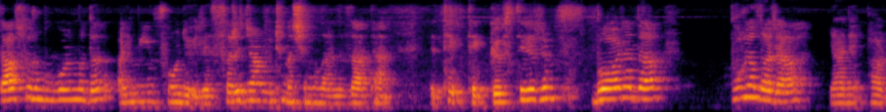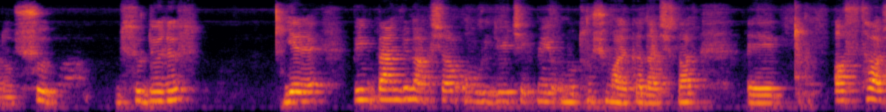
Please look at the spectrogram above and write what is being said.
Daha sonra bu borumu da alüminyum folyo ile saracağım. Bütün aşamalarını zaten tek tek gösteririm. Bu arada buralara yani pardon şu sürdüğünüz yere ben dün akşam o videoyu çekmeyi unutmuşum arkadaşlar. Ee, astar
